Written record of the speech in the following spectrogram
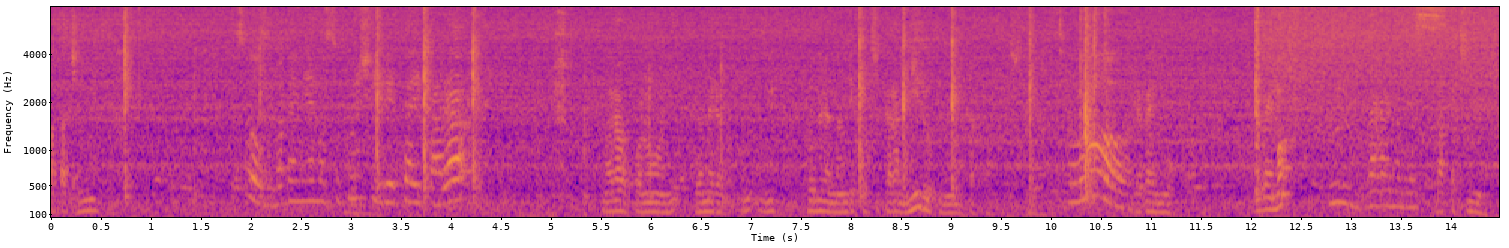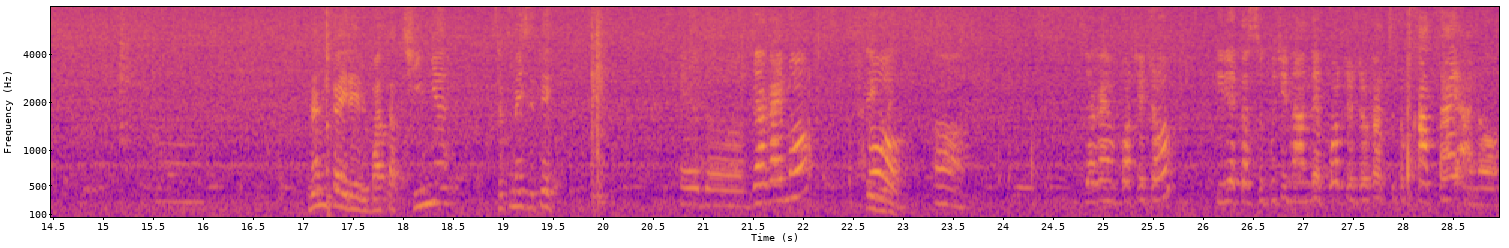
バタちゃね。そうバタにあの少し入れたいから。ならこの嫁ら嫁らなんでこっちからミルクの言い方してじゃがいも。じゃがいも？うんじゃがいもです。バタチン。ニ何か入れる？バタチンニ説明して。てえっ、ー、とじゃがいも？とじゃがいもポテト？入れたす少しなんでポテトがちょっと硬いあの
